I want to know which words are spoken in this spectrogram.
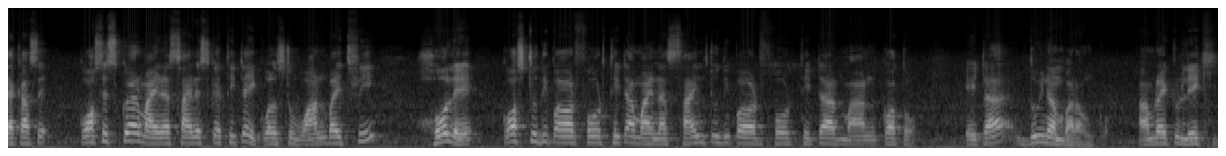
লেখা আছে cos square minus sine square theta equals two one by three হলে cos to the power four theta minus sine to the power four থিটার মান কত? এটা দুই নাম্বার অঙ্ক। আমরা একটু লিখি।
